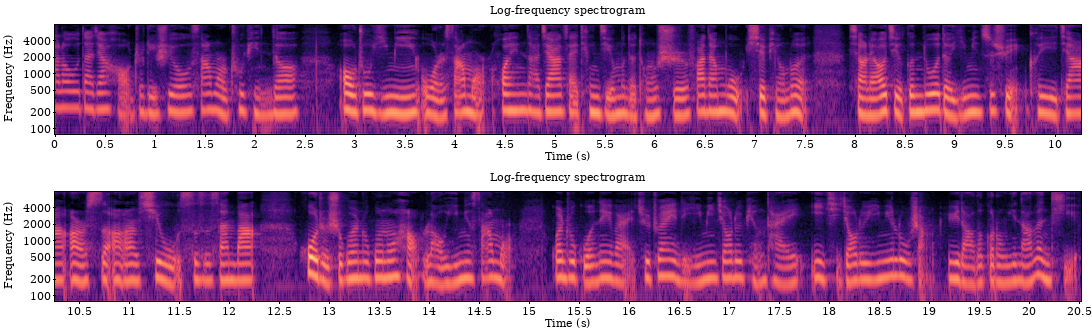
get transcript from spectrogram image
Hello，大家好，这里是由 Summer 出品的澳洲移民，我是 Summer，欢迎大家在听节目的同时发弹幕、写评论。想了解更多的移民资讯，可以加二四二二七五四四三八，或者是关注公众号“老移民 Summer”，关注国内外最专业的移民交流平台，一起交流移民路上遇到的各种疑难问题，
